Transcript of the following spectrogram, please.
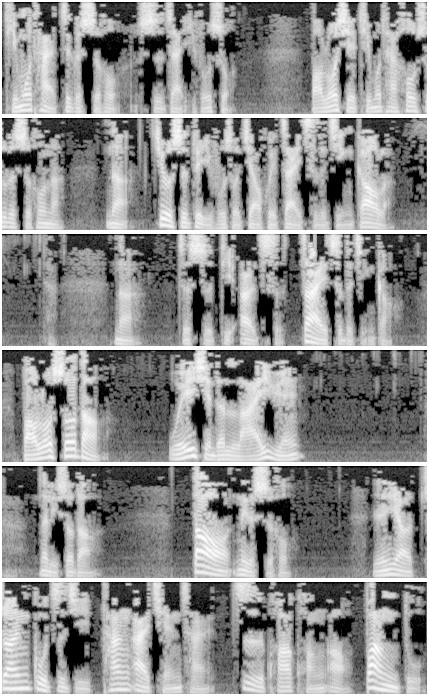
提摩太这个时候是在以弗所。保罗写提摩太后书的时候呢，那就是对以弗所教会再一次的警告了啊。那这是第二次再一次的警告。保罗说到危险的来源啊，那里说到到那个时候，人要专顾自己，贪爱钱财，自夸狂傲，棒赌，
